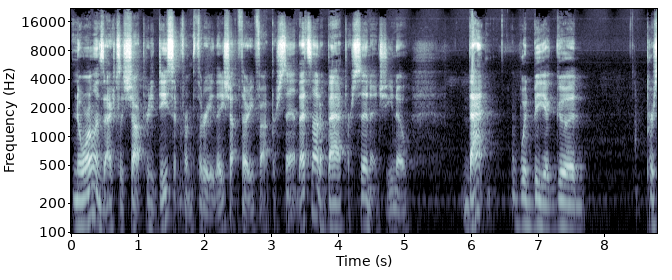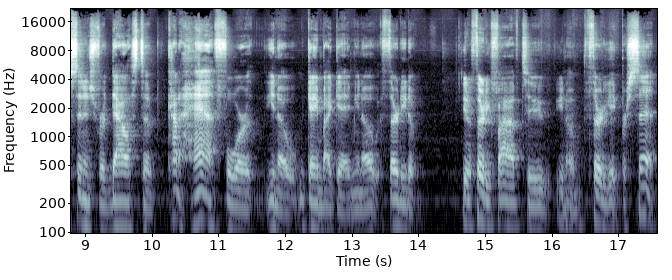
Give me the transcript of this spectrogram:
New Orleans actually shot pretty decent from three. They shot 35%. That's not a bad percentage. You know, that would be a good percentage for Dallas to kind of have for, you know, game by game, you know, 30 to, you know, 35 to, you know, 38%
